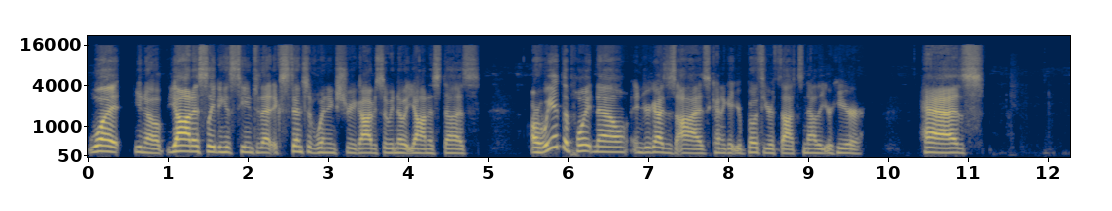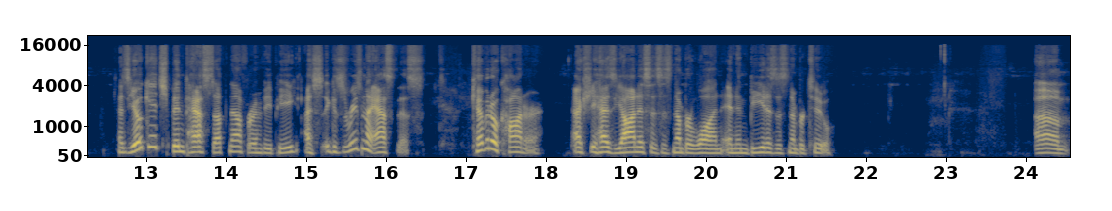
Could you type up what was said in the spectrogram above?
what you know, Giannis leading his team to that extensive winning streak. Obviously, we know what Giannis does. Are we at the point now, in your guys' eyes, kind of get your both of your thoughts now that you're here? Has has Jokic been passed up now for MVP? I, because the reason I ask this, Kevin O'Connor actually has Giannis as his number one and Embiid as his number two. Um,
